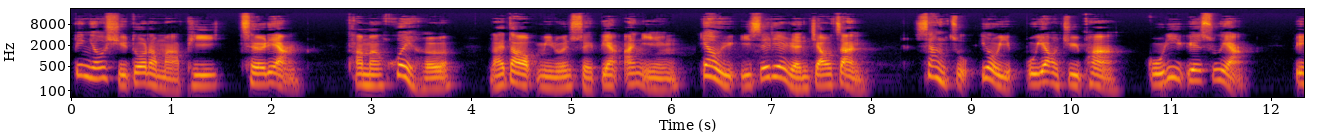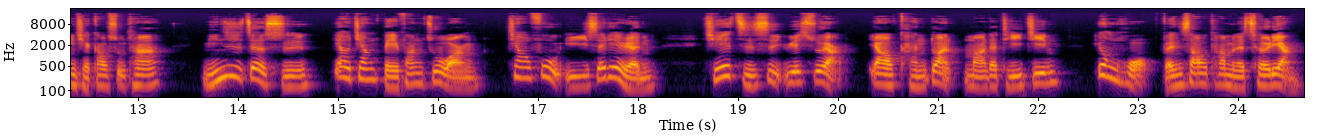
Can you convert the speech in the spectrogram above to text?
并有许多的马匹、车辆。他们会合来到米伦水边安营，要与以色列人交战。上主又以不要惧怕。鼓励约书亚，并且告诉他，明日这时要将北方诸王交付以色列人，且指示约书亚要砍断马的蹄筋，用火焚烧他们的车辆。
